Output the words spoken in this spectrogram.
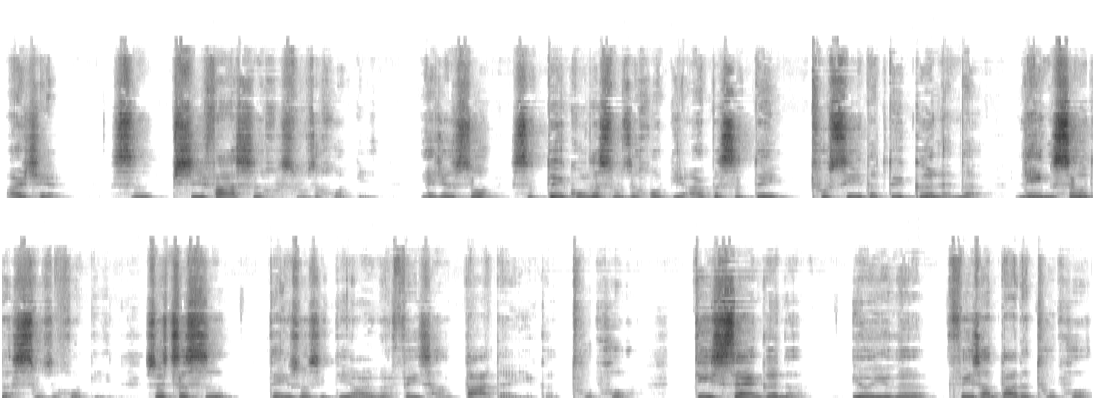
而且是批发式数字货币，也就是说是对公的数字货币，而不是对 to C 的对个人的零售的数字货币。所以这是等于说是第二个非常大的一个突破。第三个呢，又一个非常大的突破，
